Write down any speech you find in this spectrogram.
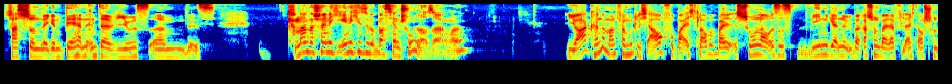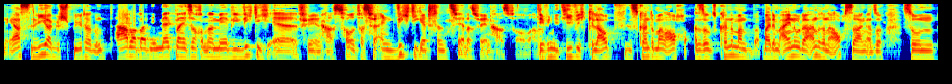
fast schon legendären Interviews. Ähm, ich, Kann man wahrscheinlich ähnliches über Bastian Schonlau sagen, oder? Ja, könnte man vermutlich auch. Wobei ich glaube, bei Schonlau ist es weniger eine Überraschung, weil er vielleicht auch schon erste Liga gespielt hat. Und Aber bei dem merkt man jetzt auch immer mehr, wie wichtig er für den HSV ist. Was für ein wichtiger Transfer das für den HSV war. Definitiv. Ich glaube, das könnte man auch, also das könnte man bei dem einen oder anderen auch sagen. Also so ein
